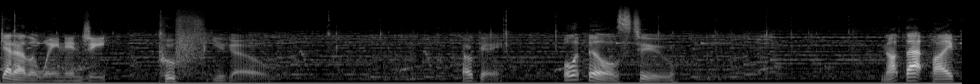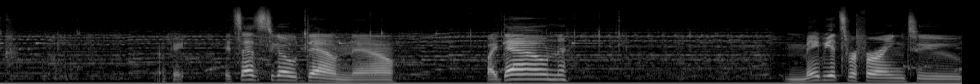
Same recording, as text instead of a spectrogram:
get out of the way, Ninja. Poof, you go. Okay. Bullet bills, too. Not that pipe. Okay. It says to go down now. By down, maybe it's referring to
